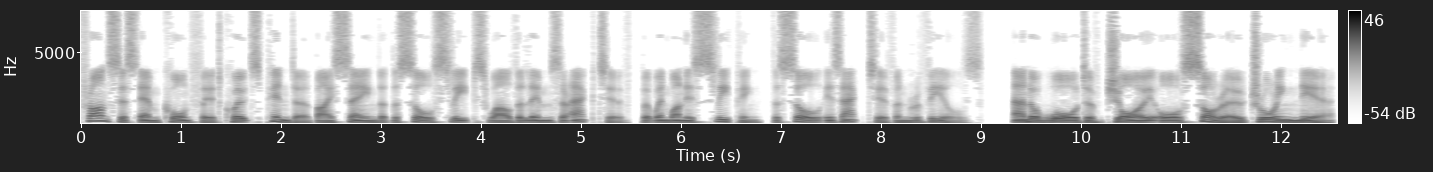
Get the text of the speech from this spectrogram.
Francis M. Cornford quotes Pindar by saying that the soul sleeps while the limbs are active, but when one is sleeping, the soul is active and reveals an award of joy or sorrow drawing near.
